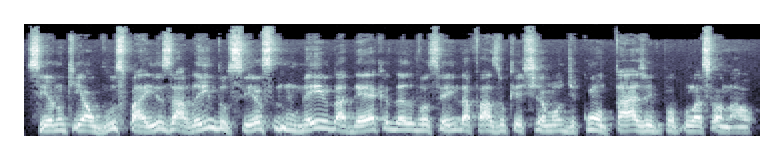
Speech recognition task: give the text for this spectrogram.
Sendo que em alguns países, além do censo, no meio da década, você ainda faz o que chamam de contagem populacional,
